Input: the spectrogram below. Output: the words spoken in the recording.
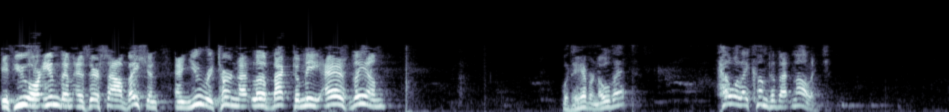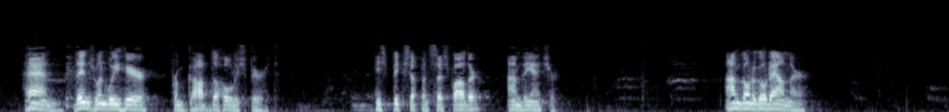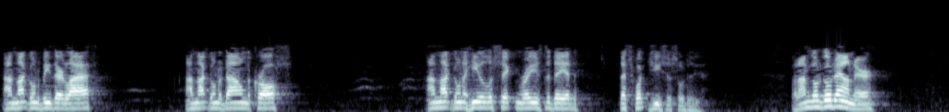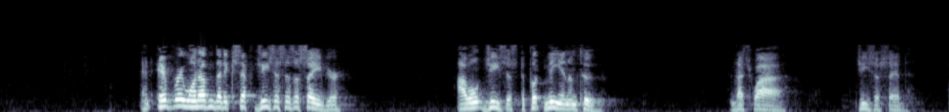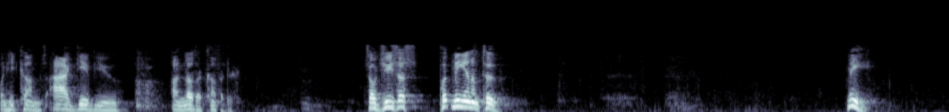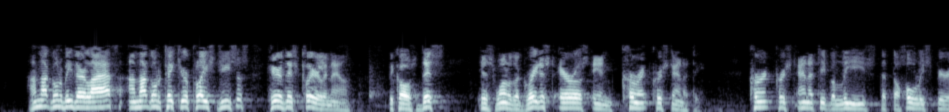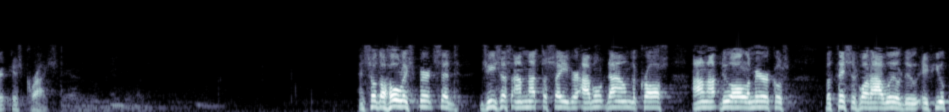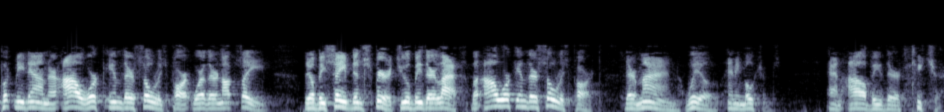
If you are in them as their salvation and you return that love back to me as them, would they ever know that? How will they come to that knowledge? And then's when we hear from God the Holy Spirit. He speaks up and says, Father, I'm the answer. I'm going to go down there. I'm not going to be their life. I'm not going to die on the cross. I'm not going to heal the sick and raise the dead. That's what Jesus will do. But I'm going to go down there, and every one of them that accepts Jesus as a Savior, I want Jesus to put me in them too. And that's why Jesus said, when He comes, I give you another comforter. So, Jesus, put me in them too. Me. I'm not going to be their life. I'm not going to take your place, Jesus. Hear this clearly now. Because this is one of the greatest errors in current Christianity. Current Christianity believes that the Holy Spirit is Christ. And so the Holy Spirit said, Jesus, I'm not the Savior. I won't die on the cross. I'll not do all the miracles. But this is what I will do. If you put me down there, I'll work in their soulish part where they're not saved. They'll be saved in spirit. You'll be their life. But I'll work in their soulish part, their mind, will, and emotions. And I'll be their teacher.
